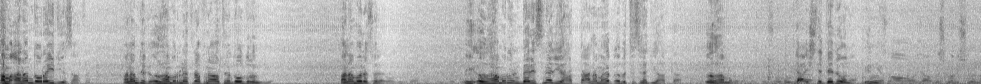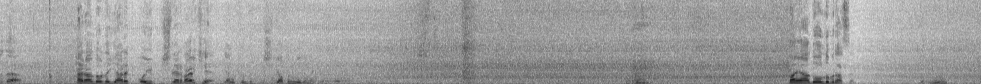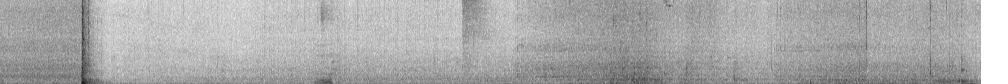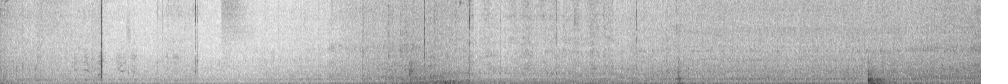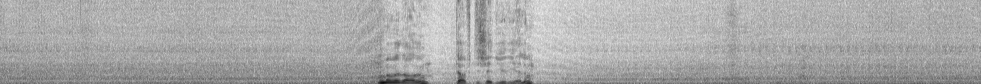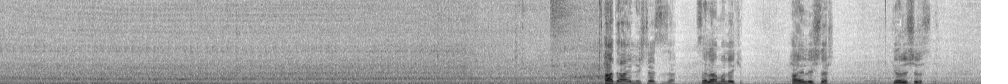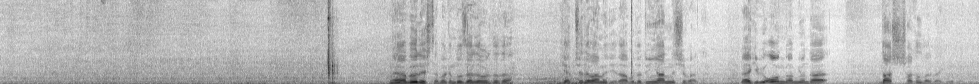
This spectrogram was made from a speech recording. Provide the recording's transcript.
Ama anam da orayı diyor zaten. Anam diyor ki ılhamurun etrafını altını doldurun diyor. Anam öyle söyledi. Ilhamurun berisine diyor hatta. Anam hep öbütüsüne diyor hatta. Ilhamurun. Ya işte dedi onu. Bilmiyor. Aa, o yanlış konuşuyor onu da. Herhalde orada yarık oyuk bir şeyler var ki. Yani fındık bir şey yapılmıyor demek ki. Bayağı doldu burası. Hı. 嗯。Mehmet abim teftiş ediyor diyelim. Hadi hayırlı işler size. Selamun aleyküm. Hayırlı işler. Görüşürüz. Ya böyle işte bakın dozer de orada da. Kepçe devam ediyor. Daha burada dünyanın işi var da. Belki bir 10 kamyon daha taş çakıl var belki burada.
